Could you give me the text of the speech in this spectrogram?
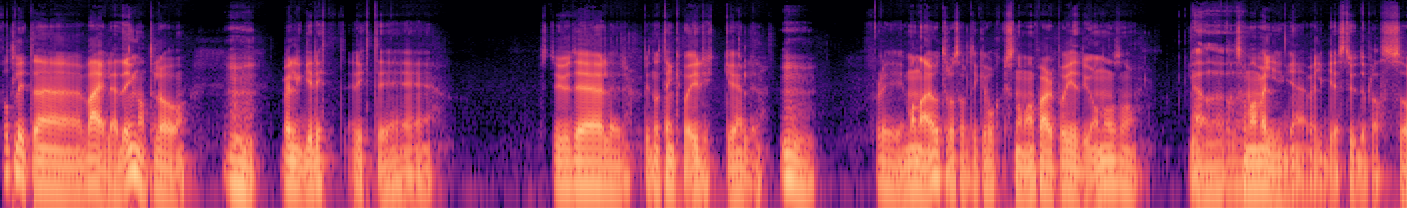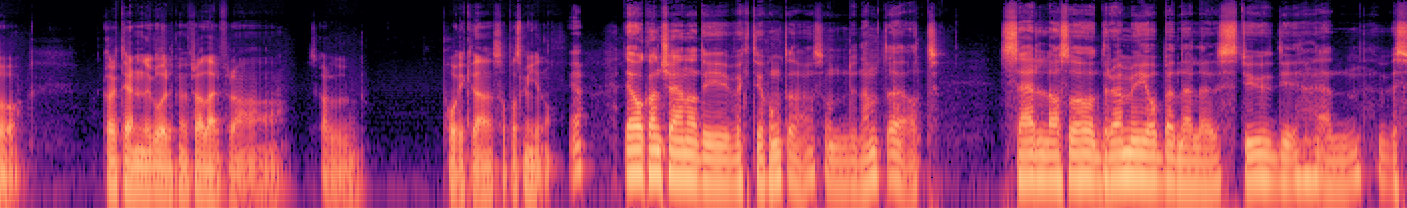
Fått lite veiledning da, til å Mm. velge ritt, riktig studie, eller begynne å tenke på yrke, eller Mm. Fordi man er jo tross alt ikke voksen når man er ferdig på videregående, så Ja, det det. skal man velge, velge studieplass, og karakterene du går ut med fra derfra, skal påvirke deg såpass mye. Da. Det var kanskje en av de viktige punktene som du nevnte, at selv altså drømmejobben eller studie en, Hvis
